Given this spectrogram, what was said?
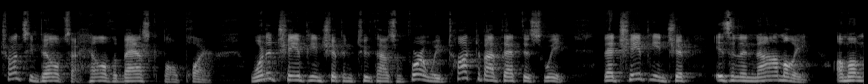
Chauncey Billups, a hell of a basketball player won a championship in 2004, and we've talked about that this week. That championship is an anomaly among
